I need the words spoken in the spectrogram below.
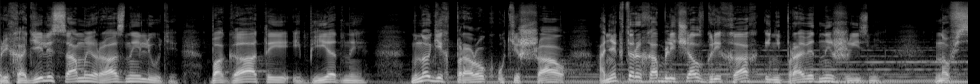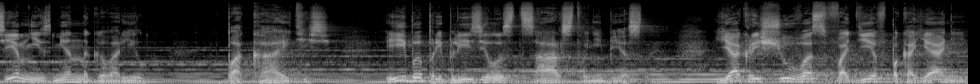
Приходили самые разные люди, богатые и бедные. Многих пророк утешал, а некоторых обличал в грехах и неправедной жизни. Но всем неизменно говорил «Покайтесь, ибо приблизилось Царство Небесное. Я крещу вас в воде в покаянии,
